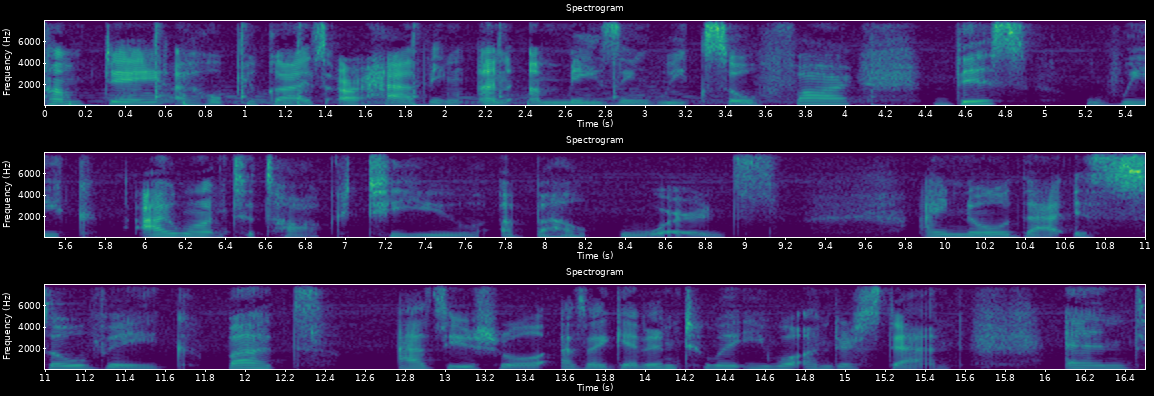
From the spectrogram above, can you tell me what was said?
hump day. I hope you guys are having an amazing week so far. This week, I want to talk to you about words. I know that is so vague, but as usual, as I get into it, you will understand. And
